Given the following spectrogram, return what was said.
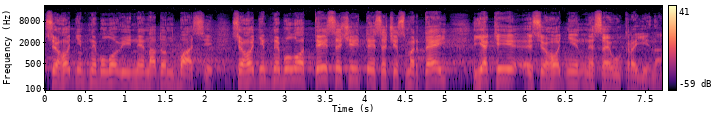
сьогодні б не було війни на Донбасі, сьогодні б не було тисячі й тисячі смертей, які сьогодні несе Україна.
